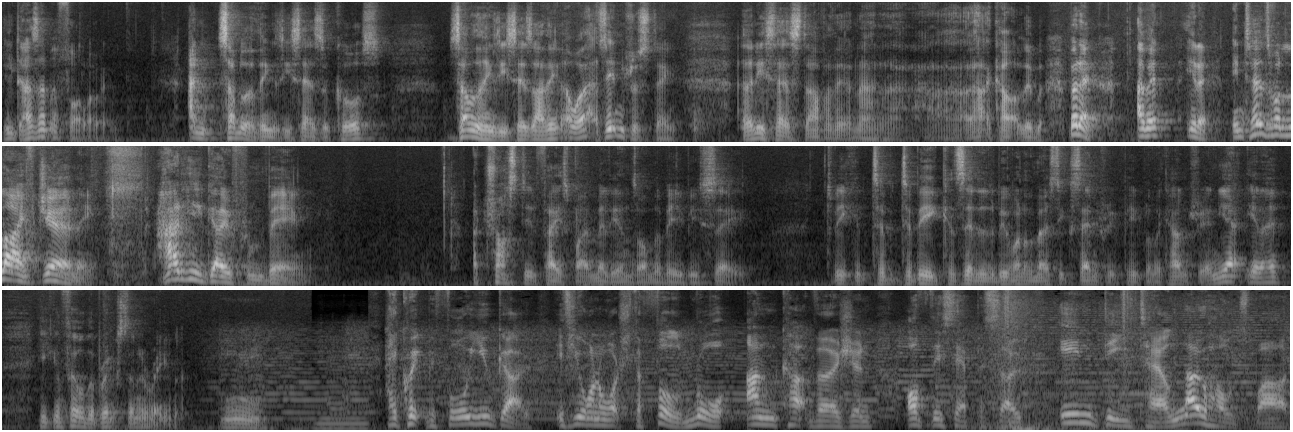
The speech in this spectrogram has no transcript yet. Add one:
He does have a following. And some of the things he says, of course, some of the things he says, I think, oh, well, that's interesting. And then he says stuff, I think, no, no, no, I can't live with But no, I mean, you know, in terms of a life journey, how do you go from being a trusted face by millions on the BBC to be, to, to be considered to be one of the most eccentric people in the country? And yet, you know, he can fill the Brixton Arena. Mm. Hey, quick, before you go, if you want to watch the full, raw, uncut version of this episode in detail, no holds barred,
